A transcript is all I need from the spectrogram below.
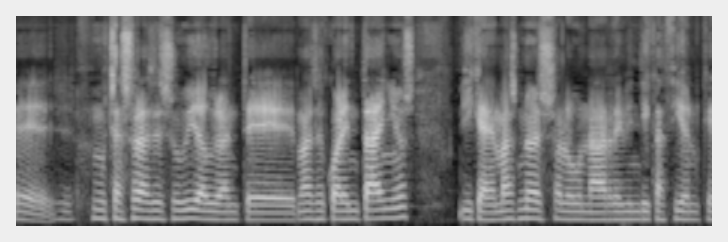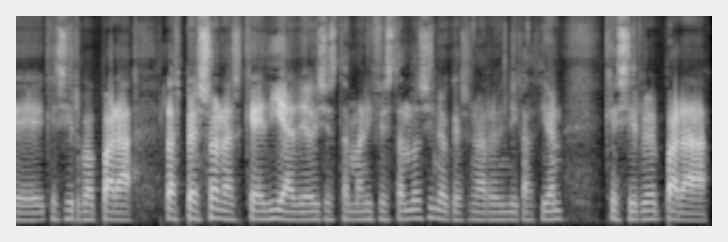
eh, muchas horas de su vida durante más de 40 años y que además no es solo una reivindicación que, que, sirva para las personas que a día de hoy se están manifestando, sino que es una reivindicación que sirve para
